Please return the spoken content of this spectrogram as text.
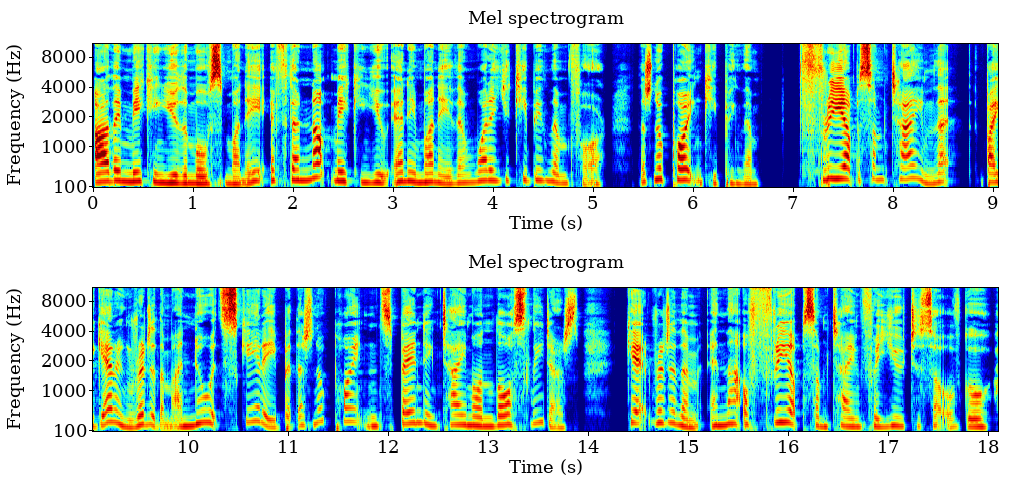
Are they making you the most money? If they're not making you any money, then what are you keeping them for? There's no point in keeping them. Free up some time that by getting rid of them. I know it's scary, but there's no point in spending time on lost leaders. Get rid of them, and that'll free up some time for you to sort of go,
